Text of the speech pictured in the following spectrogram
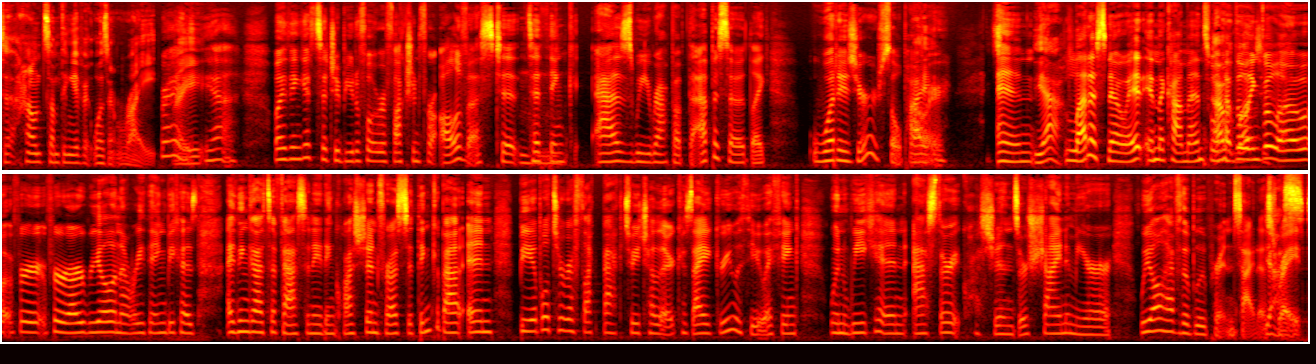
to hound something if it wasn't right. Right. Right. Yeah. Well, I think it's such a beautiful reflection for all of us to to Mm-hmm. think as we wrap up the episode, like, what is your soul power? And yeah. let us know it in the comments. We'll have the link to. below for for our reel and everything because I think that's a fascinating question for us to think about and be able to reflect back to each other. Because I agree with you. I think when we can ask the right questions or shine a mirror, we all have the blueprint inside us, Yes, right?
